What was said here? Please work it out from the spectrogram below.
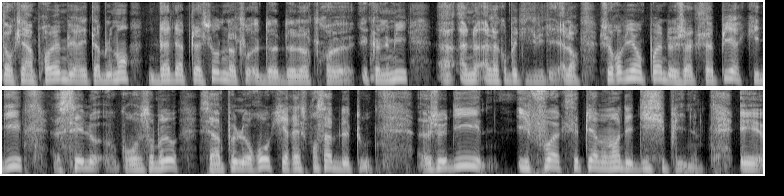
Donc il y a un problème véritablement d'adaptation de notre, de, notre économie à, à, la compétitivité. Alors je reviens au point de Jacques Sapir qui dit, c'est le, grosso modo, c'est un peu l'euro qui est responsable de tout. Je dis, il faut accepter à un moment des disciplines. Et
